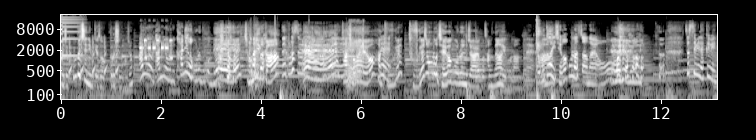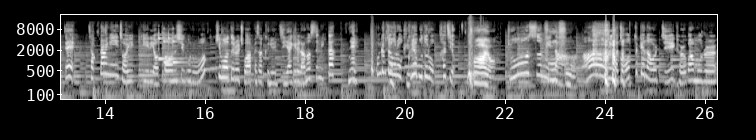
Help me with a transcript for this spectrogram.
아, 이제 콤비치님께서 고르시는 거죠? 아니요, 아니요, 우리 카니가 고르는 겁니다. 예, 접니까? 네, 그렇습니다. 예, 네. 다 저예요? 한 네. 두 개? 두 개 정도 제가 고른 줄 알고 당당하게 골랐는데. 오더이 제가 골랐잖아요. 예. 좋습니다. 그럼 이제 적당히 저희끼리 어떤 식으로 키워드를 조합해서 그릴지 이야기를 나눴으니까 네. 본격적으로 어, 기대. 그려보도록 하지요. 좋아요. 좋습니다. 후후. 아, 우리 같이 어떻게 나올지 결과물을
